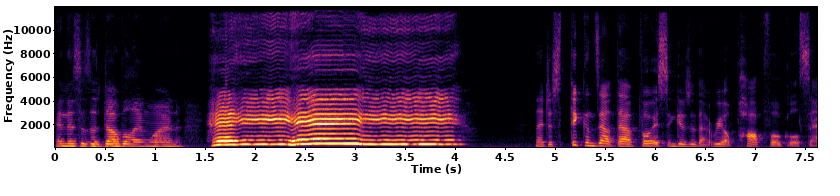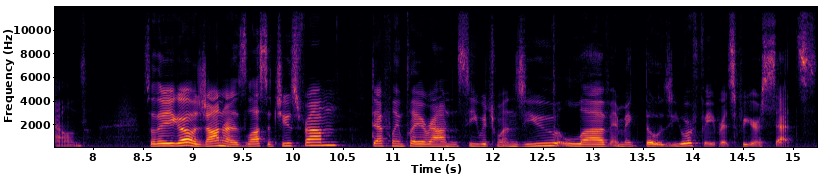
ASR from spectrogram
And this is a doubling one. Hey, hey. That just thickens out that voice and gives it that real pop vocal sound. So there you go, genres, lots to choose from. Definitely play around and see which ones you love and make those your favorites for your sets.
